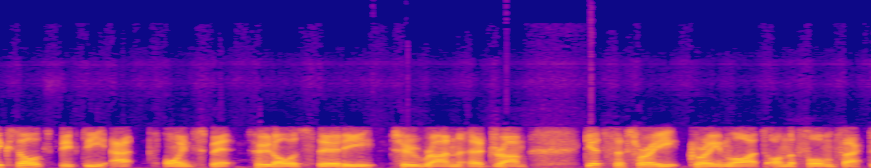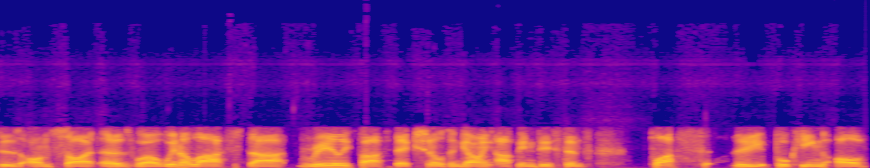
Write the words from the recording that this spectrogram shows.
$6.50 at PointsBet, $2.30 to run a drum. Gets the three green lights on the form factors on site as well. Winner last start, really fast sectionals and going up in distance plus the booking of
